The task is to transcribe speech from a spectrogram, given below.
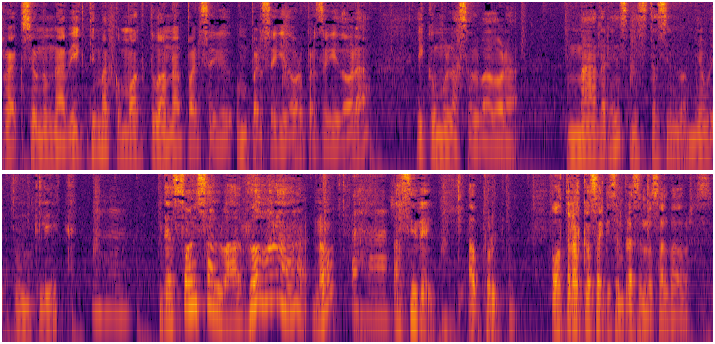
reacciona una víctima, cómo actúa una un perseguidor o perseguidora y cómo la salvadora madres me está haciendo a mí ahorita un clic de soy salvadora, ¿no? Así de ah, otra cosa que siempre hacen los salvadores,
